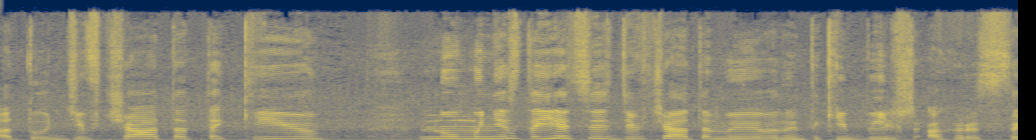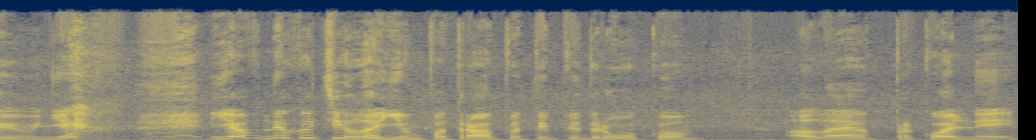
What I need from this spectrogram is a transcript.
а тут дівчата такі. Ну, мені здається, з дівчатами вони такі більш агресивні. Я б не хотіла їм потрапити під руку, але прикольний.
